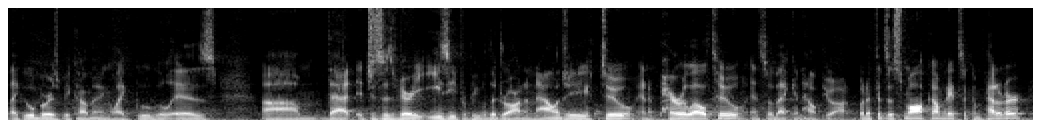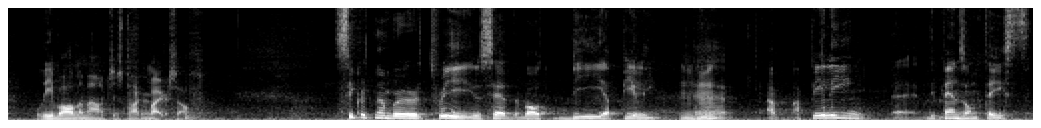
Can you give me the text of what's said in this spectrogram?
like Uber is becoming, like Google is, um, that it just is very easy for people to draw an analogy to and a parallel to, and so that can help you out. But if it's a small company, it's a competitor, leave all them out, just talk sure. about yourself. Secret number three, you said about be appealing. Mm-hmm. Uh, appealing uh, depends on taste.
